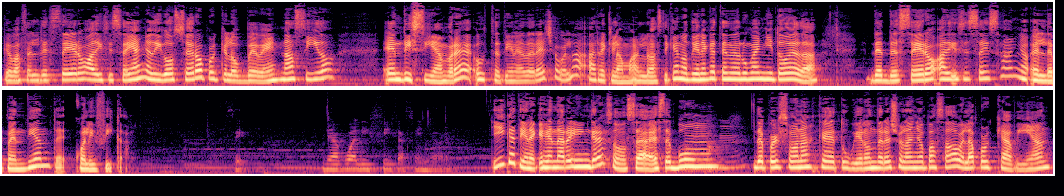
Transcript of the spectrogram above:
que va a ser de 0 a 16 años. Digo 0 porque los bebés nacidos en diciembre, usted tiene derecho, ¿verdad?, a reclamarlo. Así que no tiene que tener un añito de edad. Desde 0 a 16 años, el dependiente cualifica. Sí, ya cualifica, señora. Y que tiene que generar ingresos. O sea, ese boom de personas que tuvieron derecho el año pasado, ¿verdad? Porque habían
